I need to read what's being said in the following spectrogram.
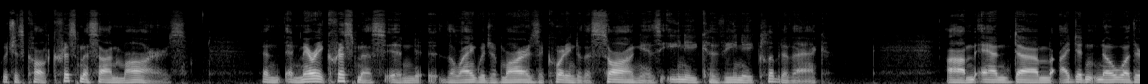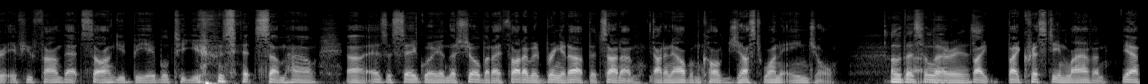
which is called Christmas on Mars. And, and Merry Christmas in the language of Mars, according to the song, is Ini Kavini Klibdavak. Um, and um, I didn't know whether if you found that song you'd be able to use it somehow uh, as a segue in the show, but I thought I would bring it up. It's on a on an album called Just One Angel. Oh, that's uh, hilarious! By, by Christine Lavin. Yeah.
